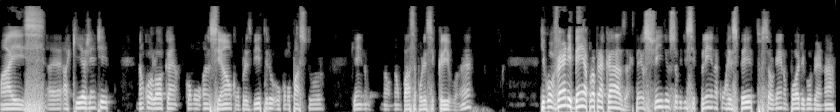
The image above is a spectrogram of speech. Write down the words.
mas é, aqui a gente não coloca como ancião, como presbítero ou como pastor quem não, não, não passa por esse crivo, né? Que governe bem a própria casa, que tenha os filhos sob disciplina, com respeito. Se alguém não pode governar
